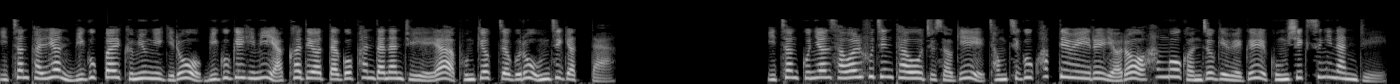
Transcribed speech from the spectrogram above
2008년 미국발 금융위기로 미국의 힘이 약화되었다고 판단한 뒤에야 본격적으로 움직였다. 2009년 4월 후진타오 주석이 정치국 확대회의를 열어 항모 건조 계획을 공식 승인한 뒤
